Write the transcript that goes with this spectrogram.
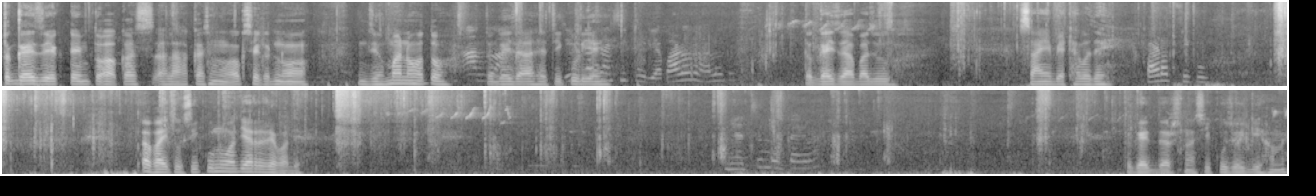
તો ગઈઝ એક ટાઈમ તો આકાશ અલા આકાશ હું અક્ષયગઢનો જમવાનો હતો. તો ગઈઝ આ છે ચીકુડી અહીં તો ગઈઝ આ બાજુ સાંઈ બેઠા બધાય. પાડો ચીકુ. આ ભાઈ તું સીકુનું અત્યારે રહેવા દે. તો ગઈ દર્શના સીકુ જોઈ ગઈ અમે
